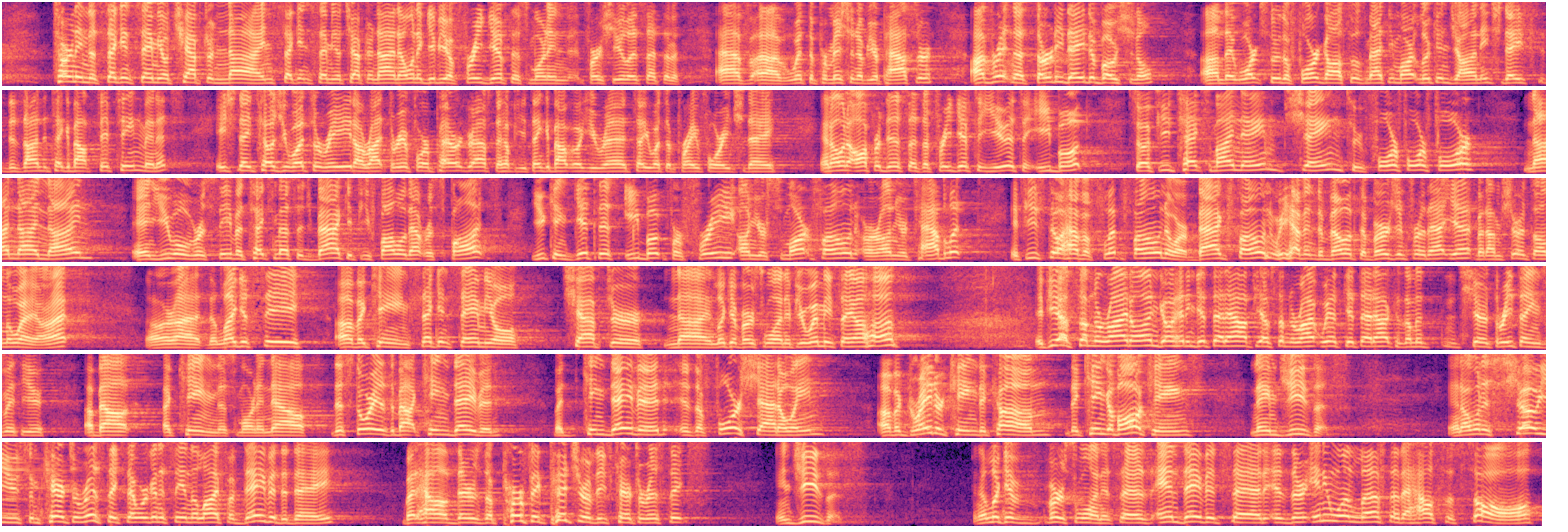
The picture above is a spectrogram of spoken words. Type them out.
turning to 2 Samuel chapter 9, 2 Samuel chapter 9, I want to give you a free gift this morning. First, Euless at the have, uh, with the permission of your pastor. I've written a 30 day devotional um, that works through the four Gospels Matthew, Mark, Luke, and John. Each day is designed to take about 15 minutes. Each day tells you what to read. I write three or four paragraphs to help you think about what you read, tell you what to pray for each day. And I want to offer this as a free gift to you. It's an ebook. So if you text my name, Shane, to 444 999 and you will receive a text message back if you follow that response. You can get this ebook for free on your smartphone or on your tablet. If you still have a flip phone or a bag phone, we haven't developed a version for that yet, but I'm sure it's on the way, all right? All right, the legacy of a king, 2 Samuel chapter 9. Look at verse 1. If you're with me, say, uh huh. If you have something to write on, go ahead and get that out. If you have something to write with, get that out because I'm going to share three things with you about a king this morning. Now, this story is about King David, but King David is a foreshadowing of a greater king to come, the king of all kings, named Jesus. And I want to show you some characteristics that we're going to see in the life of David today but how there's a perfect picture of these characteristics in Jesus. And now look at verse 1. It says, And David said, Is there anyone left of the house of Saul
